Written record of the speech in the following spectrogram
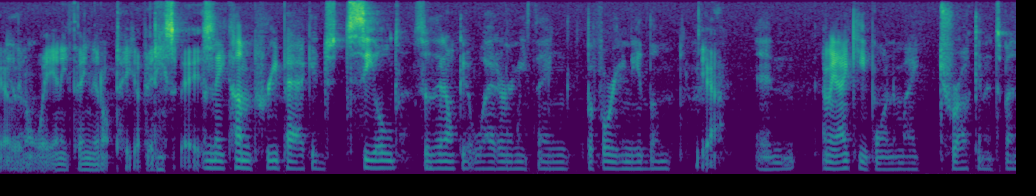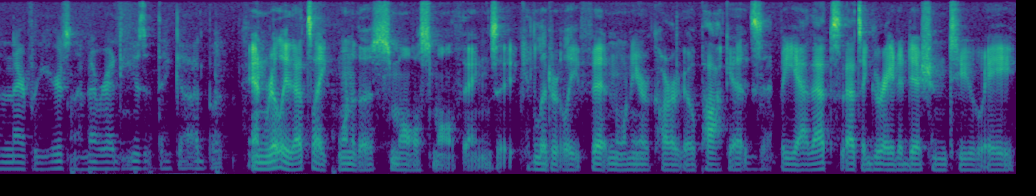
yeah, they don't weigh anything. They don't take up any space. And they come prepackaged, sealed, so they don't get wet or anything before you need them. yeah, And I mean, I keep one in my truck, and it's been in there for years, and I've never had to use it, thank God. But and really, that's like one of those small, small things. It could literally fit in one of your cargo pockets. Exactly. But yeah, that's that's a great addition to a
